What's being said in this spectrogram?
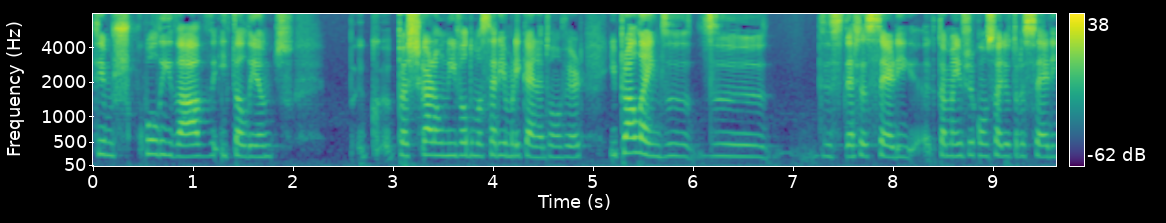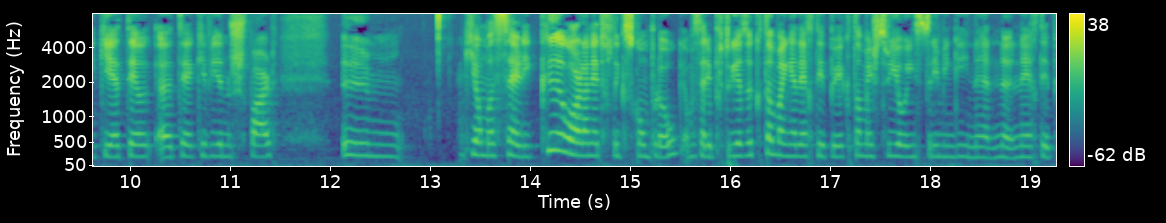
temos qualidade e talento para chegar a um nível de uma série americana, estão a ver? E para além de, de desta série, também vos aconselho outra série que é Até, até que havia no Spar. Um, que é uma série que agora a Netflix comprou, é uma série portuguesa que também é da RTP, que também estreou em streaming e na, na, na, RTP,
